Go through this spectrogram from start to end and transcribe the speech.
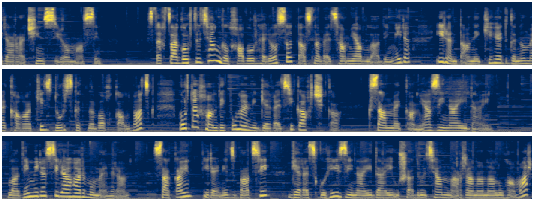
իր առաջին սիրո մասին։ Ստեղծագործության գլխավոր հերոսը 16-ամյա Վլադիմիրը իր ընտանիքի հետ գնում է քաղաքից դուրս գտնվող կալվածք, որտեղ հանդիպում է մի գեղեցիկ աղջկա 21-ամյա Զինաիդային։ Վլադիմիրը սիրահարվում է նրան, սակայն իրենից բացի գեղեցկուհի Զինաիդայի ուշադրությանն արժանանալու համար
